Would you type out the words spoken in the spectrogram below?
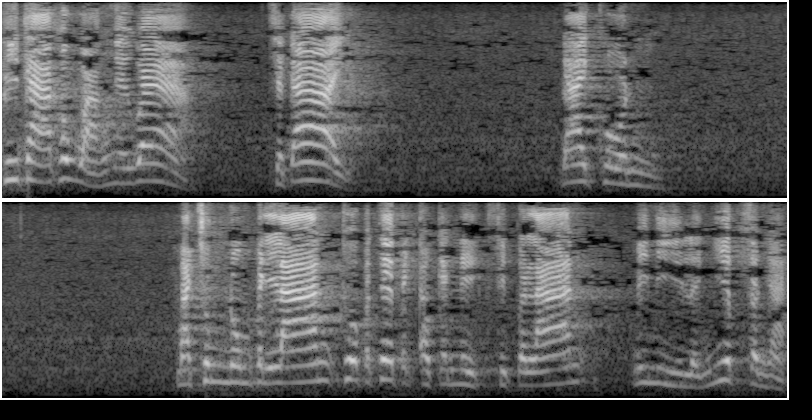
พิธาเขาหวังไงว่า จะได้ ได้คน มาชุมนุมเป็นล้าน ทั่วประเทศเป็นออร์แกนิกสิบกว่าล้าน ไม่มีเลย เงียบสงัด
